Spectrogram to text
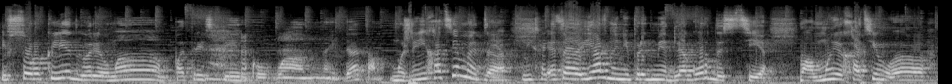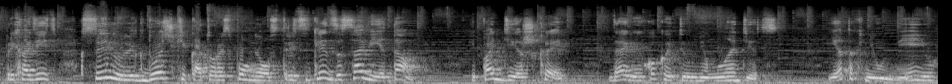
и в 40 лет говорил, мам, потри спинку в ванной, да, там. Мы же не хотим это. Нет, не хотим. Это явно не предмет для гордости. Мы хотим э, приходить к сыну или к дочке, которая исполнилась 30 лет, за советом и поддержкой. Да, я говорю, какой ты у меня молодец. Я так не умею.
